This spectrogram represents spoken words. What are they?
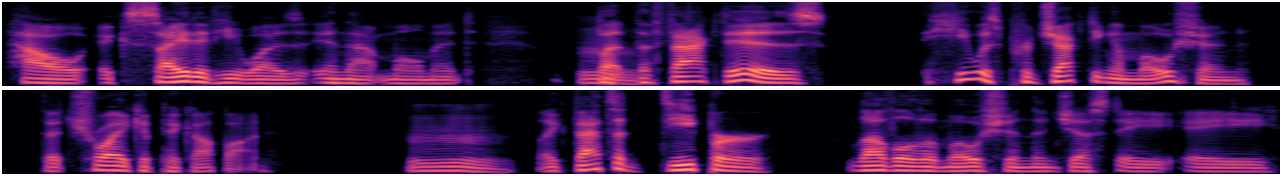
how excited he was in that moment, but mm. the fact is, he was projecting emotion that Troi could pick up on. Mm, Like that's a deeper level of emotion than just a a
